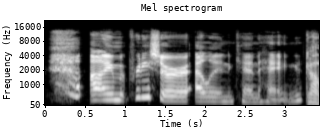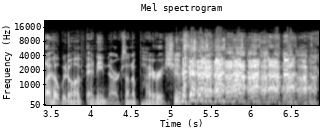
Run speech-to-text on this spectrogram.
I'm pretty sure Ellen can hang. God, I hope we don't have any narcs on a pirate ship. I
